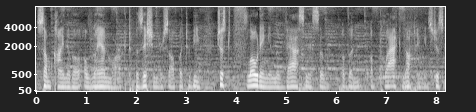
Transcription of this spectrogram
some kind of a, a landmark to position yourself. But to be just floating in the vastness of, of the a black nothing is just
